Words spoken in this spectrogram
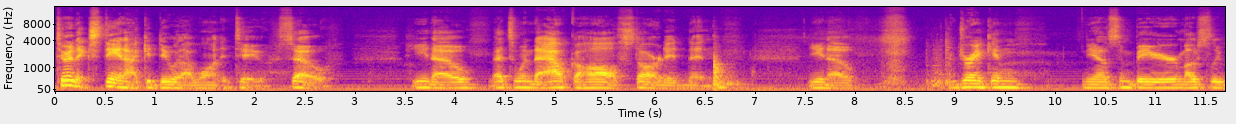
to an extent, I could do what I wanted to. So, you know, that's when the alcohol started, and you know, drinking, you know, some beer, mostly,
